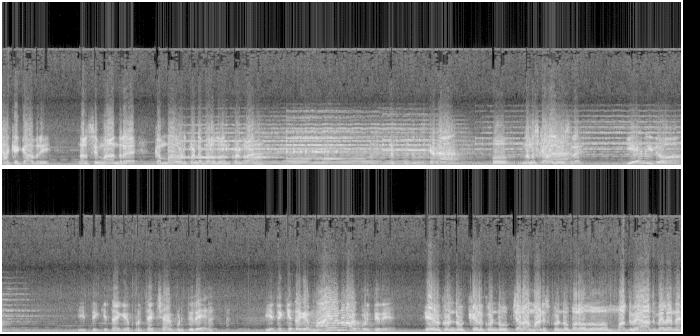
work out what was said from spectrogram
ಯಾಕೆ ಗಾಬರಿ? ನರಸಿಂಹ ಅಂದ್ರೆ ಕಂಬ ಹೊಡ್ಕೊಂಡೆ ಬರೋದು ಅನ್ಕೊಂಡ್ರಾ? ನಮಸ್ಕಾರ. ಓ ನಮಸ್ಕಾರ ಜೋಯಿಸ್ರೆ. ಏನಿದು? ಇದ್ದಕ್ಕಿದ್ದಾಗೆ ಪ್ರತ್ಯಕ್ಷ ಆಗ್ಬಿಡ್ತೀರಿ ಇದ್ದಕ್ಕಿದ್ದಾಗೆ ಮಾಯಾನೂ ಆಗ್ಬಿಡ್ತೀರಿ. ಹೇಳ್ಕೊಂಡು ಕೇಳ್ಕೊಂಡು ಉಪಚಾರ ಮಾಡಿಸ್ಕೊಂಡು ಬರೋದು ಮದ್ವೆ ಆದ್ಮೇಲೆನೆ.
